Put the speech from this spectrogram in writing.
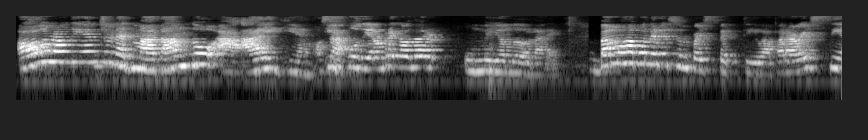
all around the internet matando a alguien. O sea, y pudieron recaudar un millón de dólares. Vamos a poner eso en perspectiva para ver si,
